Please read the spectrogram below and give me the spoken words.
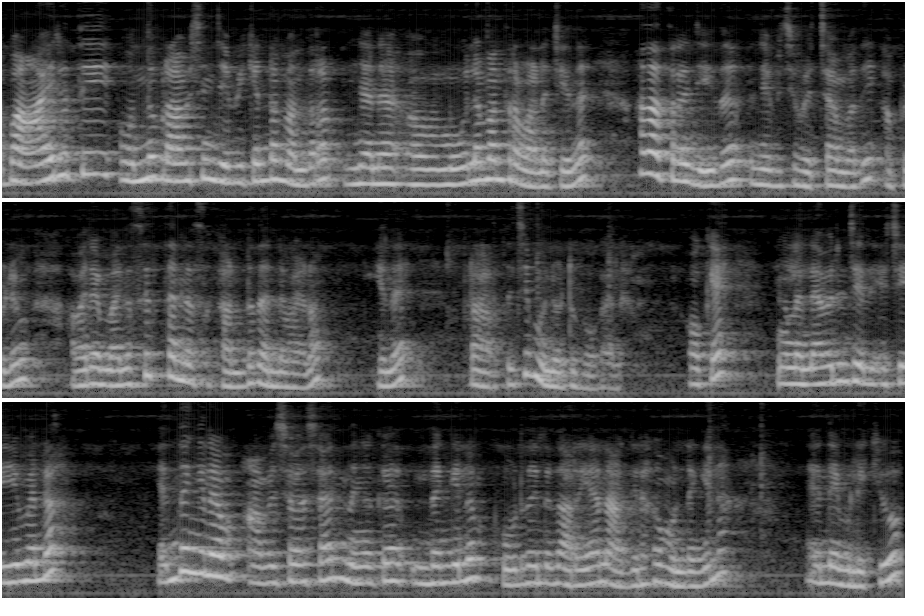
അപ്പോൾ ആയിരത്തി ഒന്ന് പ്രാവശ്യം ജപിക്കേണ്ട മന്ത്രം ഞാൻ മൂലമന്ത്രമാണ് ചെയ്യുന്നത്. അത് അത്രയും ചെയ്ത് ജപിച്ച് വെച്ചാൽ മതി. അപ്പോഴും അവരെ മനസ്സിൽ തന്നെ കണ്ട് തന്നെ വേണം ഇങ്ങനെ പ്രാർത്ഥിച്ച് മുന്നോട്ട് പോകാൻ. ഓക്കെ? നിങ്ങളെല്ലാവരും ചെയ്- ചെയ്യുമല്ലോ? എന്തെങ്കിലും ആവശ്യവശാൽ നിങ്ങൾക്ക് എന്തെങ്കിലും കൂടുതൽ ഇത് അറിയാൻ ആഗ്രഹമുണ്ടെങ്കിൽ എന്നെ വിളിക്കൂ.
